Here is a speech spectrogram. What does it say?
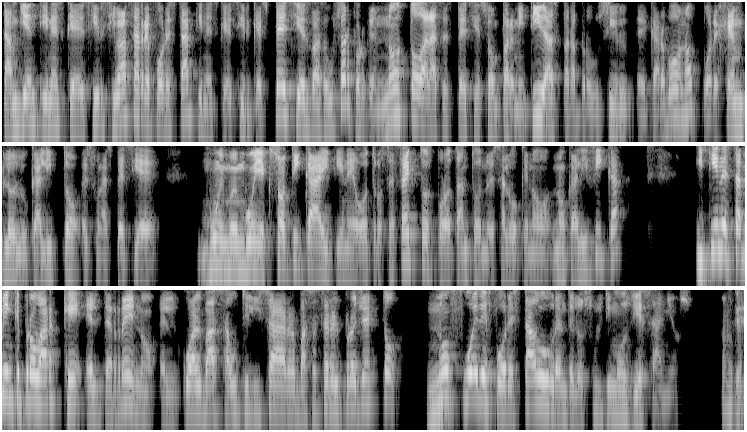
También tienes que decir, si vas a reforestar, tienes que decir qué especies vas a usar, porque no todas las especies son permitidas para producir eh, carbono. Por ejemplo, el eucalipto es una especie muy, muy, muy exótica y tiene otros efectos, por lo tanto es algo que no, no califica. Y tienes también que probar que el terreno el cual vas a utilizar, vas a hacer el proyecto, no fue deforestado durante los últimos 10 años. Okay.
